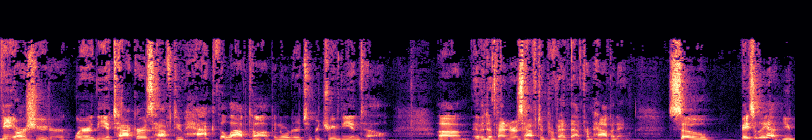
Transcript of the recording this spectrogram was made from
VR shooter, where the attackers have to hack the laptop in order to retrieve the intel, um, and the defenders have to prevent that from happening. So basically, yeah, you,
